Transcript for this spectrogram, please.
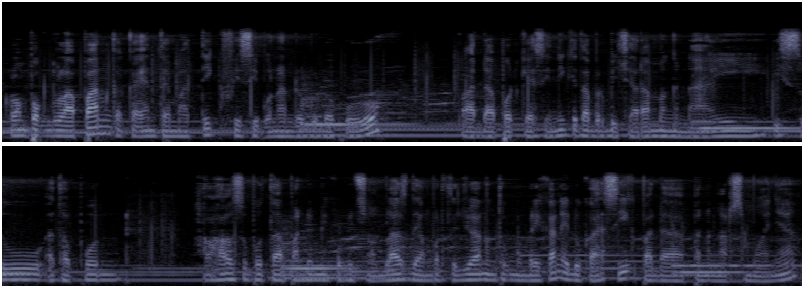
kelompok 8 KKN tematik Visip UNAN 2020 Pada podcast ini kita berbicara mengenai isu ataupun hal-hal seputar pandemi COVID-19 yang bertujuan untuk memberikan edukasi kepada pendengar semuanya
